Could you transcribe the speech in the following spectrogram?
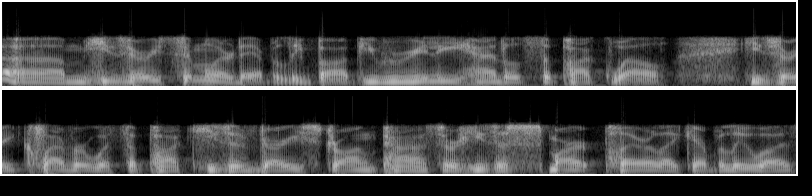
Um, he's very similar to Eberle, Bob. He really handles the puck well. He's very clever with the puck. He's a very strong passer. He's a smart player like Eberle was.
